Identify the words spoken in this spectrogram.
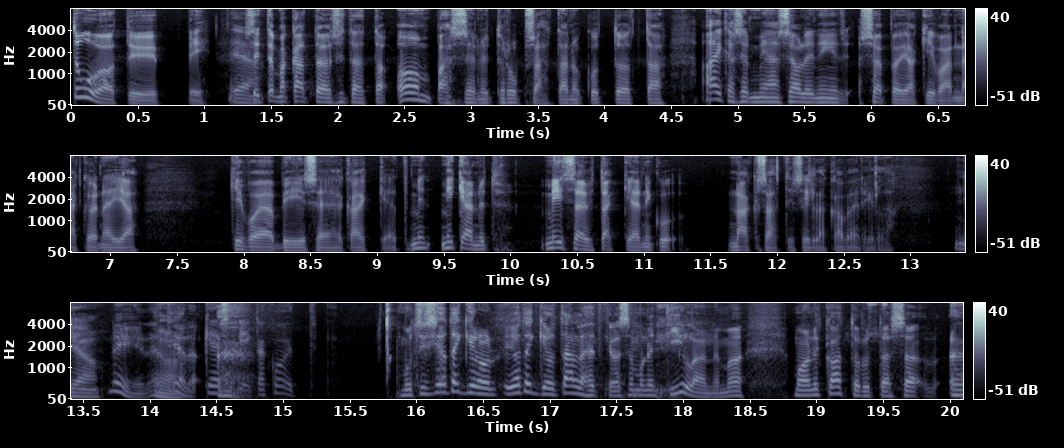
tuo tyyppi. Joo. Sitten mä katsoin sitä, että onpas se nyt rupsahtanut, kun tuota, aikaisemminhan se oli niin söpö ja kivan näköinen ja kivoja biisejä ja kaikkea. Että mi- mikä nyt, missä yhtäkkiä niin kuin naksahti sillä kaverilla? Joo. Niin, en Joo. tiedä. Keski-ikä koitti. Mutta siis jotenkin on, jotenkin on tällä hetkellä semmoinen tilanne. Mä, mä oon nyt katsonut tässä, äh,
